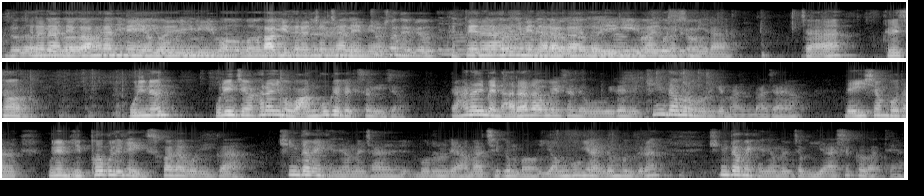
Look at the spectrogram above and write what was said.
그러나 내가 하나님의 영을 힘입어 마귀들을 쫓아내면 쫓아내면 그때는 하나님의 나라가 너희에게 임할 것입니다. 자, 그래서 우리는 우리는 지금 하나님의 왕국의 백성이죠. 하나님의 나라라고 해서는 오히려 kingdom으로 보는 게 마- 맞아요. nation보다는 우리는 republic에 익숙하다 보니까 kingdom의 개념을 잘 모르는데 아마 지금 뭐 영국이나 이런 분들은 kingdom의 개념을 좀 이해하실 것 같아요.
